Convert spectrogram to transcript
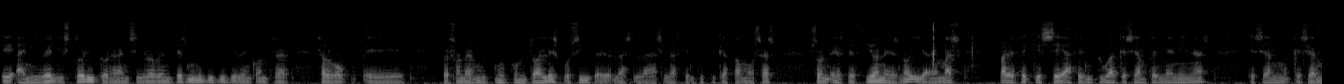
Eh, a nivel histórico, en el siglo XX es muy difícil encontrar, salvo eh, personas muy, muy puntuales, pues sí, eh, las, las, las científicas famosas son excepciones, ¿no? Y además parece que se acentúa que sean femeninas, que sean, que sean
